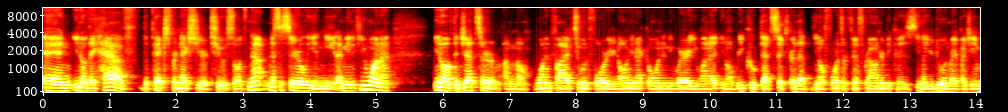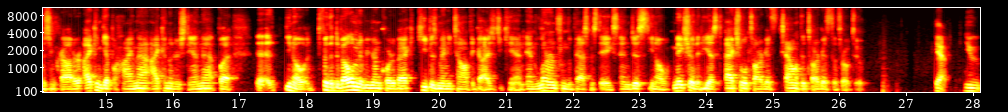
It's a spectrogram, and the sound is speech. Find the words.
and you know they have the picks for next year too so it's not necessarily a need. I mean if you want to you know if the jets are i don't know one and five two and four you know you're not going anywhere you want to you know recoup that six or that you know fourth or fifth rounder because you know you're doing right by jamison crowder. I can get behind that. I can understand that but uh, you know for the development of your young quarterback keep as many talented guys as you can and learn from the past mistakes and just you know make sure that he has actual targets talented targets to throw to you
